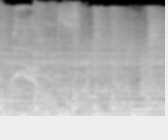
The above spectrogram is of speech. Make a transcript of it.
Yes.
